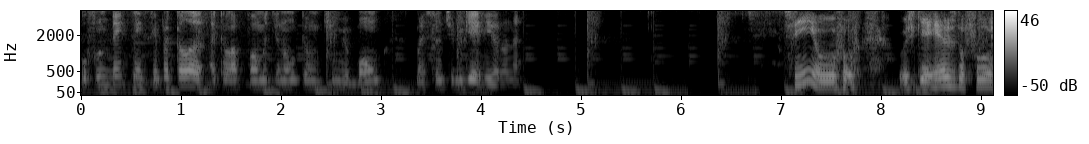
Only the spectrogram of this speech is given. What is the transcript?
O Fluminense tem sempre aquela, aquela fama de não ter um time bom, mas ser um time guerreiro, né? Sim, o, os guerreiros do Flu.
